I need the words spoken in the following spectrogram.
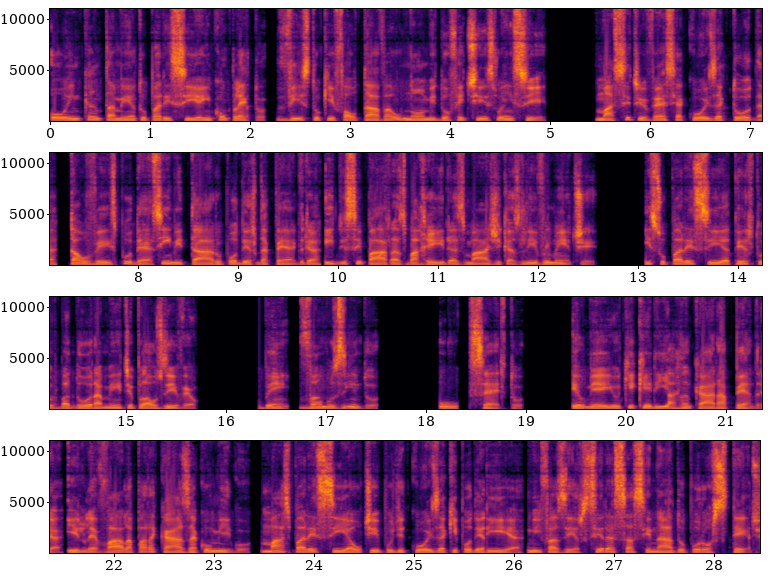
O encantamento parecia incompleto, visto que faltava o nome do feitiço em si. Mas se tivesse a coisa toda, talvez pudesse imitar o poder da pedra e dissipar as barreiras mágicas livremente. Isso parecia perturbadoramente plausível. Bem, vamos indo. O certo eu meio que queria arrancar a pedra e levá-la para casa comigo, mas parecia o tipo de coisa que poderia me fazer ser assassinado por Oster.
